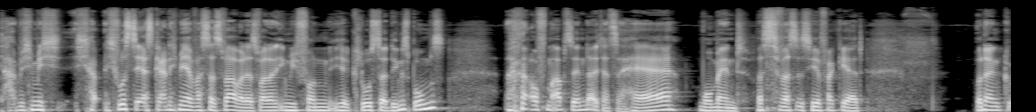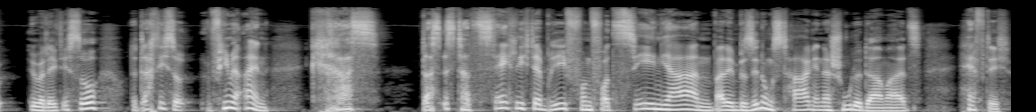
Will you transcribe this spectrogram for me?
da habe ich mich, ich, hab, ich wusste erst gar nicht mehr, was das war, weil das war dann irgendwie von hier Kloster Dingsbums auf dem Absender. Ich dachte, hä, Moment, was, was ist hier verkehrt? Und dann überlegte ich so, und da dachte ich so, fiel mir ein, krass, das ist tatsächlich der Brief von vor zehn Jahren bei den Besinnungstagen in der Schule damals. Heftig.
